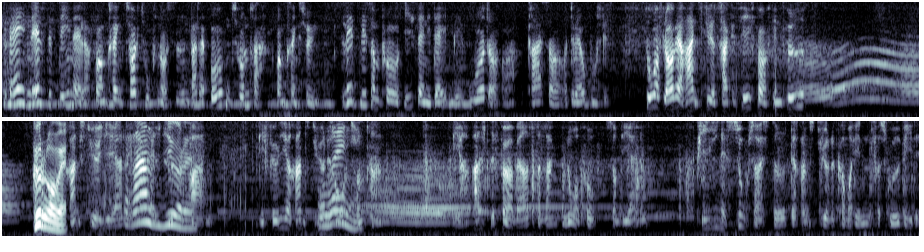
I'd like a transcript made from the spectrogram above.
Tilbage i den ældste stenalder for omkring 12.000 år siden var der åben tundra omkring søen. Lidt ligesom på Island i dag med urter og græsser og dværgbuske. Store flokke af rensdyr trækker til for at finde føde. Kurve. Rensdyrjægerne er altid på farten. De følger rensdyrene over tundraen. De har aldrig før været så langt nordpå, som de er nu. Pilene suser afsted, da rensdyrene kommer inden for skudvidde.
